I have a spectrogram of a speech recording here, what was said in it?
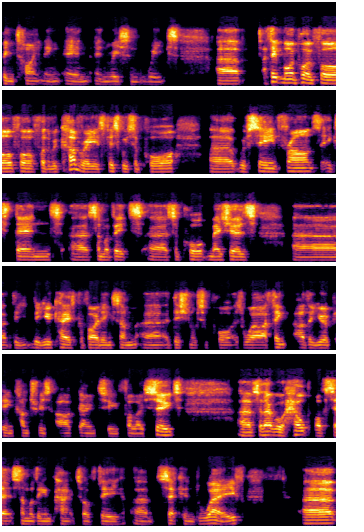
been tightening in in recent weeks. Uh, I think more important for, for, for the recovery is fiscal support. Uh, we've seen France extend uh, some of its uh, support measures. Uh, the, the UK is providing some uh, additional support as well. I think other European countries are going to follow suit. so that will help offset some of the impact of the um, second wave.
